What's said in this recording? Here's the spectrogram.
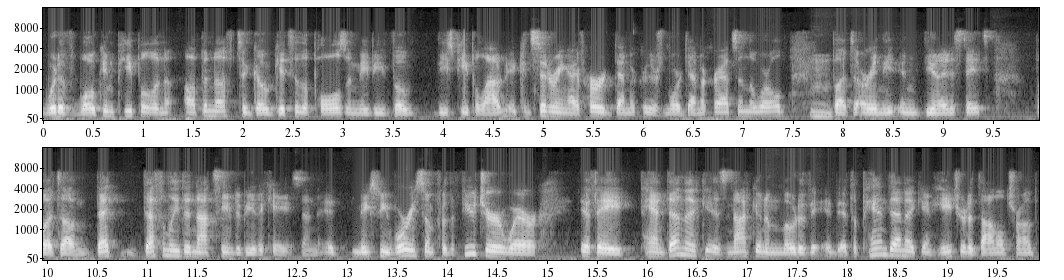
would have woken people up enough to go get to the polls and maybe vote these people out. Considering I've heard Democrat, there's more Democrats in the world, mm. but or in the in the United States, but um, that definitely did not seem to be the case, and it makes me worrisome for the future where if a pandemic is not going to motivate, if a pandemic and hatred of Donald Trump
